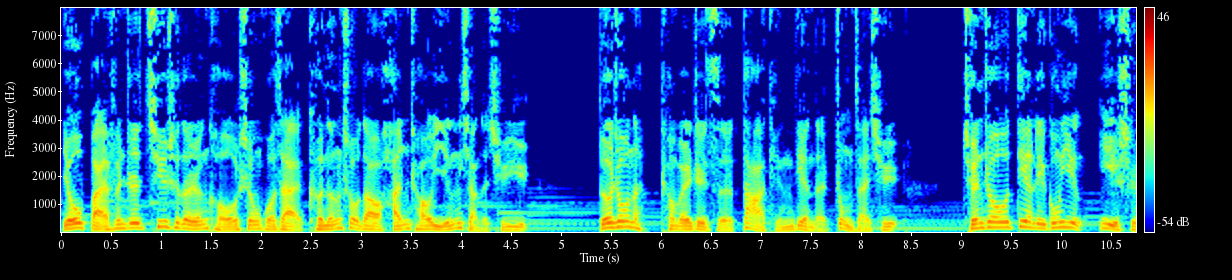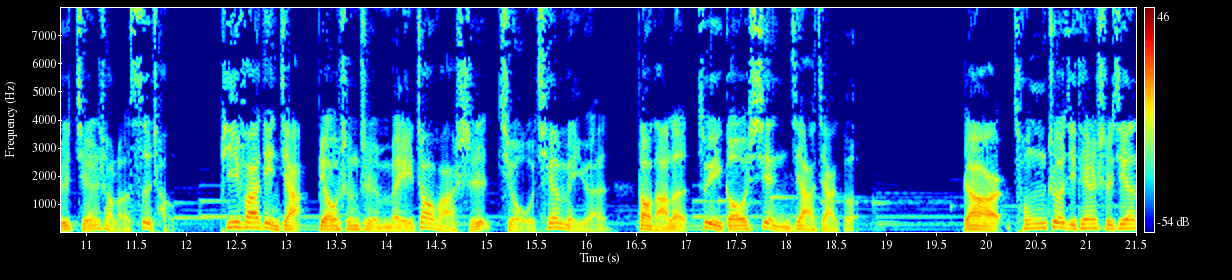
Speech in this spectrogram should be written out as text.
有百分之七十的人口生活在可能受到寒潮影响的区域。德州呢成为这次大停电的重灾区，全州电力供应一时减少了四成，批发电价飙升至每兆瓦时九千美元，到达了最高限价价格。然而，从这几天时间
